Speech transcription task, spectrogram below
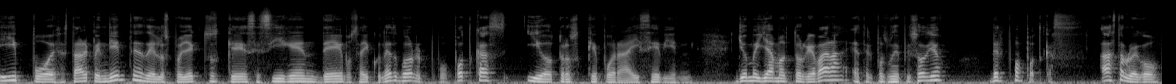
y pues estar al pendiente de los proyectos que se siguen de Mosaico Network, podcast y otros que por ahí se vienen. Yo me llamo Héctor Guevara, hasta el próximo episodio del Podcast. Hasta luego.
